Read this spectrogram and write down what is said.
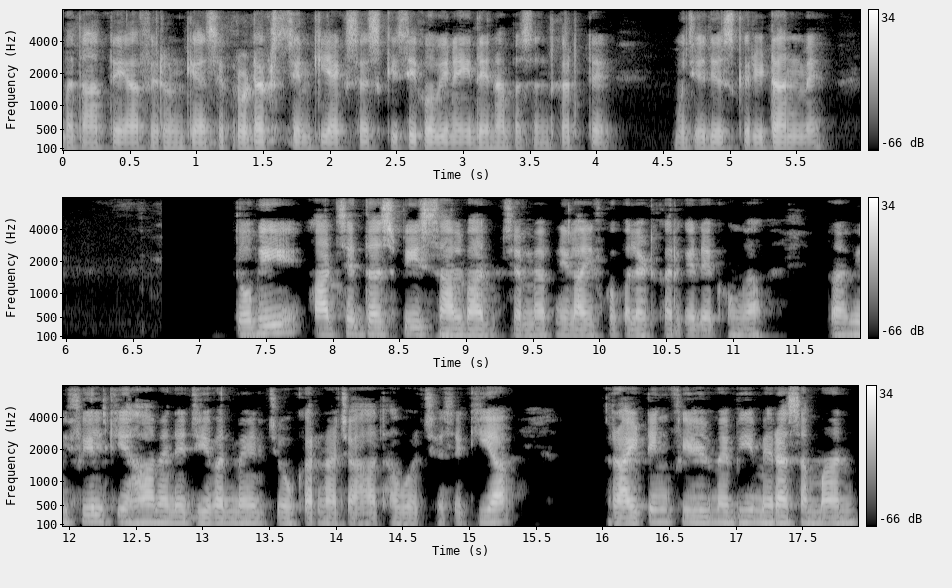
बताते या फिर उनके ऐसे प्रोडक्ट्स जिनकी एक्सेस किसी को भी नहीं देना पसंद करते मुझे दे उसके रिटर्न में। तो भी आज से दस बीस साल बाद जब मैं अपनी लाइफ को पलट करके देखूँगा तो आई विल फील कि हाँ मैंने जीवन में जो करना चाहा था वो अच्छे से किया। राइटिंग फ़ील्ड में भी मेरा सम्मान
